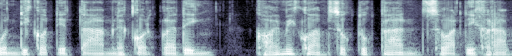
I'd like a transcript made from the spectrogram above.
คุณที่กดติดตามและกดกระดิ่ง ขอให้มีความสุขทุกท่าน สวัสดีครับ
